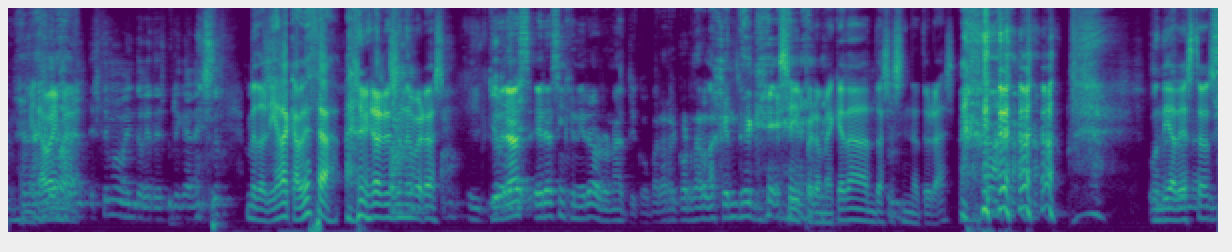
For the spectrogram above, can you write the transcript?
miraba y este, me, momento, este momento que te explican eso. me dolía la cabeza al mirar esos números. Y tú eras, eras ingeniero aeronáutico, para recordar a la gente que... Sí, pero me quedan dos asignaturas. Un día de estos,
